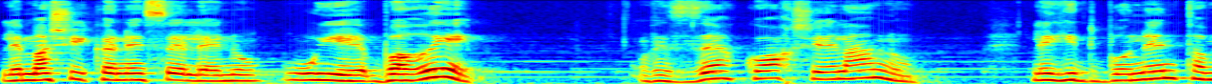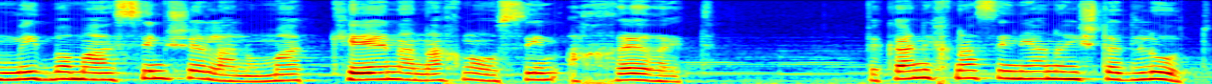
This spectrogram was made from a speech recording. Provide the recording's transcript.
למה שייכנס אלינו, הוא יהיה בריא. וזה הכוח שלנו, להתבונן תמיד במעשים שלנו, מה כן אנחנו עושים אחרת. וכאן נכנס עניין ההשתדלות.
